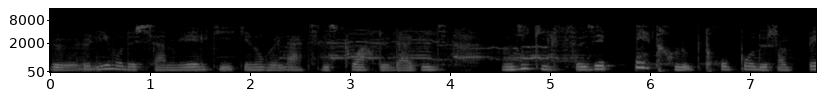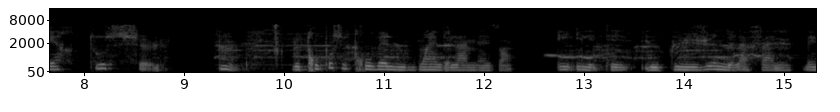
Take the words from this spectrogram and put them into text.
Le, livre de Samuel qui, nous relate l'histoire de David nous dit qu'il faisait paître le troupeau de son père tout seul. Hum. Le troupeau se trouvait loin de la maison et il était le plus jeune de la famille. Mais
